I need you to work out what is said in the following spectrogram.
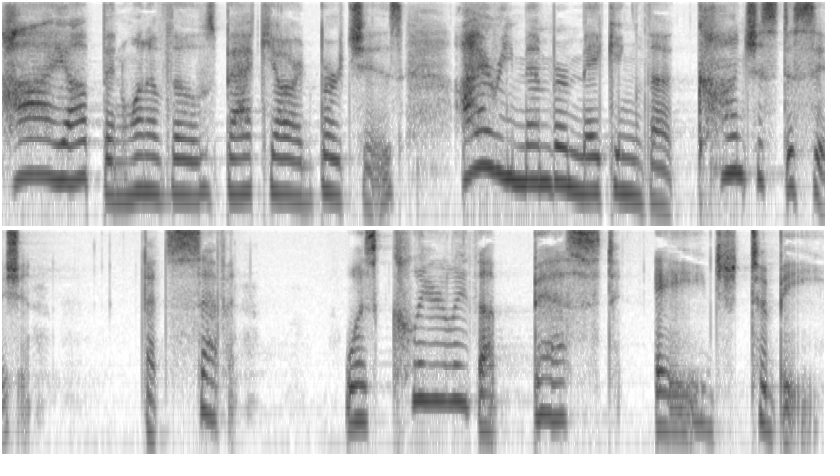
high up in one of those backyard birches, I remember making the conscious decision that seven was clearly the best age to be.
